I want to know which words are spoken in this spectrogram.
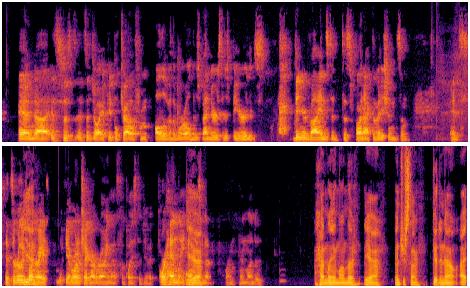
and uh, it's just it's a joy. People travel from all over the world. There's vendors, there's beer, there's vineyard vines, just fun activations, and it's it's a really yeah. fun race. If you ever want to check out rowing, that's the place to do it. Or Henley, Henley's yeah. one in London. Henley in London, yeah, interesting. Good to know. I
